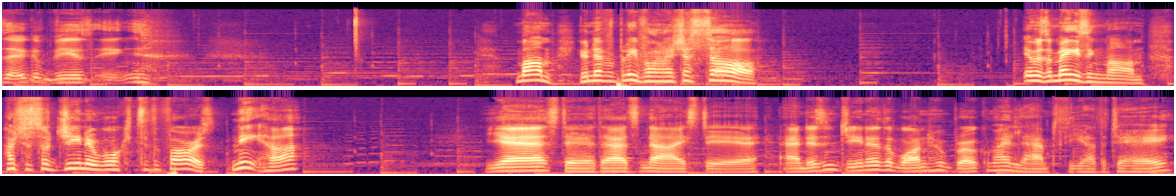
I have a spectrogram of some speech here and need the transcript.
so confusing. Mom, you'll never believe what I just saw! It was amazing, Mom. I just saw Geno walk into the forest. Neat, huh? Yes, dear, that's nice, dear. And isn't Geno the one who broke my lamp the other day?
